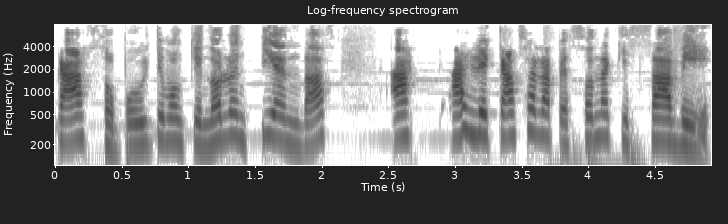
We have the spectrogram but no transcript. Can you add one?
caso? Por último, aunque no lo entiendas, haz- hazle caso a la persona que sabe.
